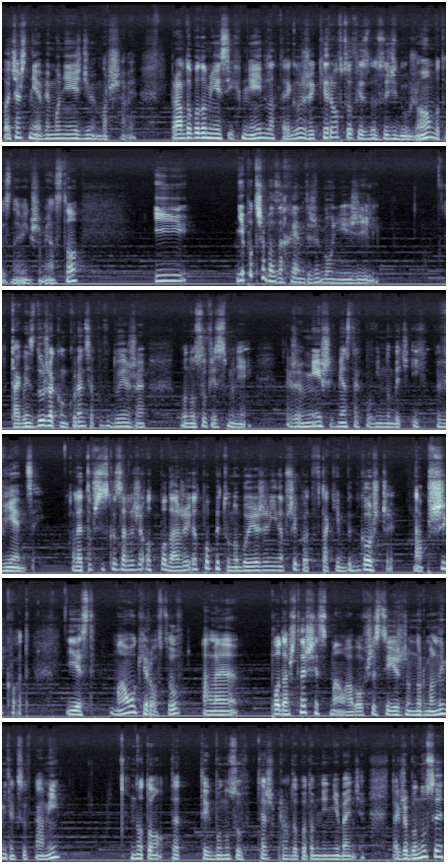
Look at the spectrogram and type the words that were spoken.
Chociaż nie wiem, bo nie jeździłem w Warszawie. Prawdopodobnie jest ich mniej, dlatego że kierowców jest dosyć dużo, bo to jest największe miasto i nie potrzeba zachęty, żeby oni jeździli. Tak więc duża konkurencja powoduje, że bonusów jest mniej. Także w mniejszych miastach powinno być ich więcej. Ale to wszystko zależy od podaży i od popytu, no bo jeżeli na przykład w takiej Bydgoszczy, na przykład jest mało kierowców, ale podaż też jest mała, bo wszyscy jeżdżą normalnymi taksówkami, no to te, tych bonusów też prawdopodobnie nie będzie. Także bonusy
